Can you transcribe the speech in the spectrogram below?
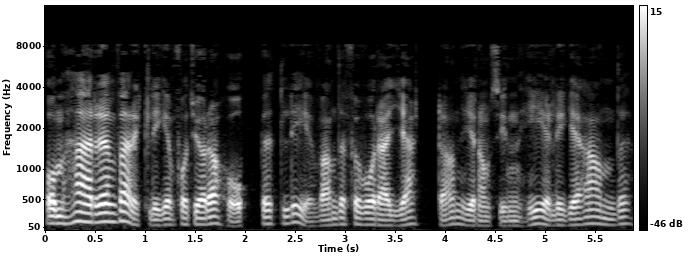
Om Herren verkligen fått göra hoppet levande för våra hjärtan genom sin helige Ande,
